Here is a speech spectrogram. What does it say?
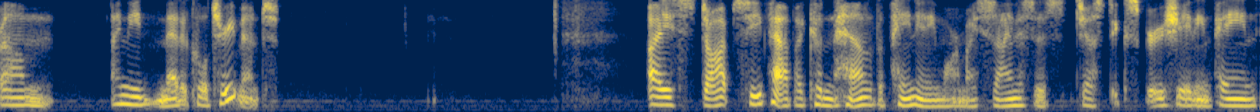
Um, I need medical treatment. I stopped CPAP. I couldn't handle the pain anymore. My sinuses just excruciating pain,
